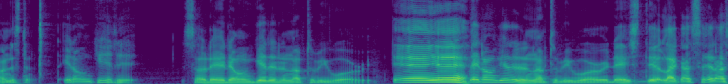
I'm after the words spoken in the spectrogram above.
understand. They don't get it, so they don't get it enough to be worried. Yeah, yeah. They don't get it enough to be worried. They still, like I said, I,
